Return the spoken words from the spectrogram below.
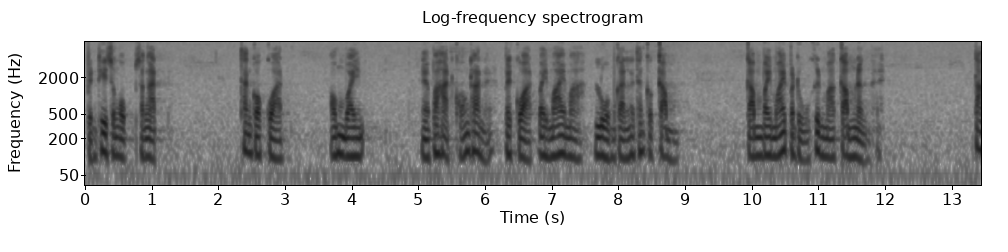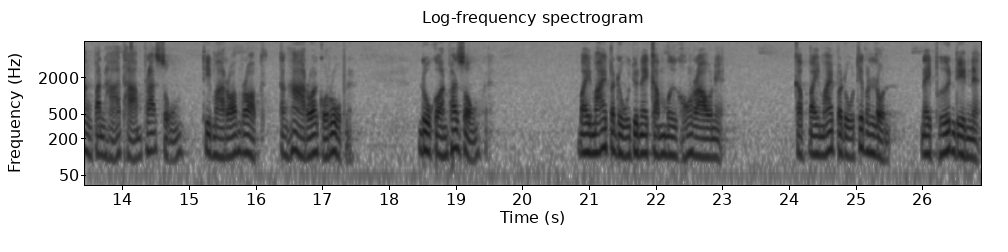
เป็นที่สงบสงัด ท่านก็กวาดเอาใบประหัตของท่านไปกวาดใบไม้มารวมกัน แล้วท่านก็กำกำใบไม้ประดู่ขึ้นมากำหนึ่ง ตั้งปัญหาถามพระสงฆ์ที่มาร้อมรอบตั้งห้าร้อยกว่ารูปนะดูก่อนพระสงฆ์ใบไม้ประดู่อยู่ในกำมือของเราเนี่ย กับใบไม้ประดู่ที่มันหล่นในพื้นดินเนี่ย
